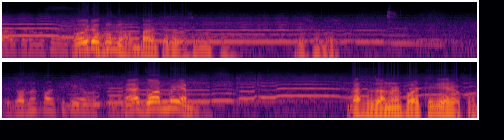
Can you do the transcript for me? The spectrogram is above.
বারো তেরো বছর এরকম? ওই রকমই হবে। বারো তেরো বছর মতো। সম্ভব। জন্মের পর থেকে এই অবস্থা হ্যাঁ জন্মই আমি বাচ্চা জন্মের পর থেকে এরকম।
